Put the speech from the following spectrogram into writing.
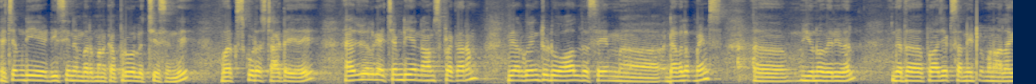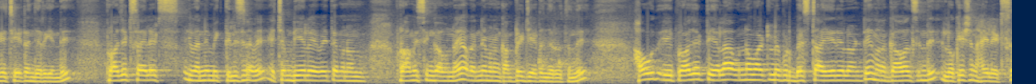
HMDA DC number మనకు అప్రూవల్ వచ్చేసింది. వర్క్స్ కూడా స్టార్ట్ అయ్యాయి. యాజువల్గా హెచ్ఎండిఏ నామ్స్ ప్రకారం we're going to do all the same developments you know very well గత ప్రాజెక్ట్స్ అన్నింటిలో మనం అలాగే చేయడం జరిగింది. ప్రాజెక్ట్స్ హైలైట్స్ ఇవన్నీ మీకు తెలిసినవే. హెచ్ఎండిఏలో ఏవైతే మనం ప్రామిసింగ్గా ఉన్నాయో అవన్నీ మనం కంప్లీట్ చేయడం జరుగుతుంది. హౌ ఈ ప్రాజెక్ట్ ఎలా ఉన్న వాటిలో ఇప్పుడు బెస్ట్ ఆ ఏరియాలో అంటే మనకు కావాల్సింది లొకేషన్ హైలైట్స్.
